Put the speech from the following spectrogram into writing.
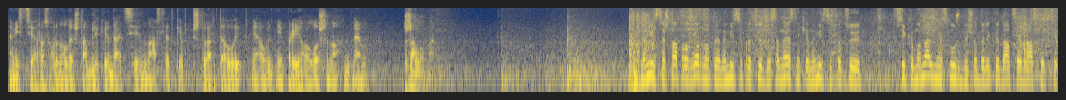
На місці розгорнули штаб ліквідації наслідків. 4 липня у Дніпрі оголошено днем жалоби. На місці штаб розгорнутий, на місці працюють ДСНСники, на місці працюють всі комунальні служби щодо ліквідації наслідків.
